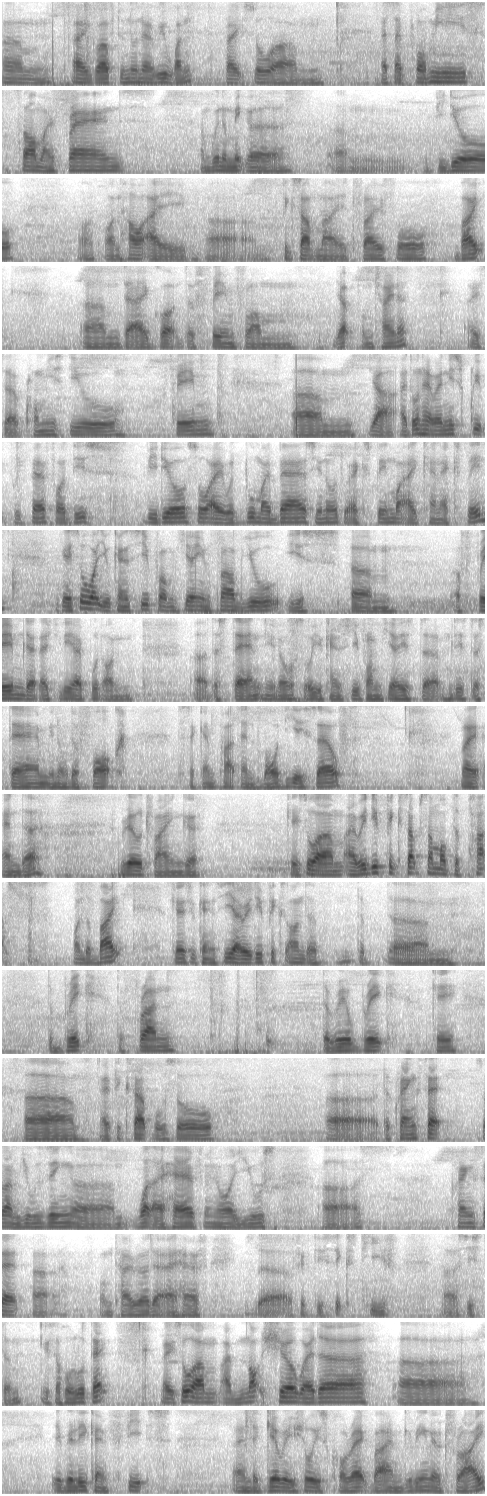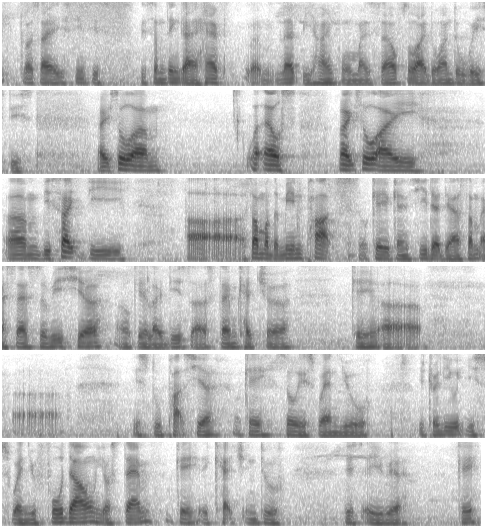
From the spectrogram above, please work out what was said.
Um, hi, good afternoon, everyone. Right, so um, as I promised some of my friends, I'm going to make a um, video on, on how I uh, fix up my trifold bike um, that I got the frame from, yep, from China. It's a chrome steel frame. Um, yeah, I don't have any script prepared for this video, so I will do my best, you know, to explain what I can explain okay so what you can see from here in front of you is um, a frame that actually I put on uh, the stand you know. So you can see from here is the this the stem you know the fork the second part and body itself right and the real triangle. Okay so um, I already fixed up some of the parts on the bike. Okay as you can see I already fixed on the the, the, um, the brake the front the real brake. Okay uh, I fix up also uh, the crankset so I'm using um, what I have you know I use uh, crankset uh, from Tyrrell that I have. Is a 56 teeth uh, system. It's a Hollowtech. Right so I'm, I'm not sure whether uh, it really can fit and the gear ratio is correct but I'm giving it a try because I since it's, it's something that I have um, left behind for myself so I don't want to waste this right so um what else? Right so I um beside the uh, some of the main parts okay you can see that there are some accessories here okay like this uh, stem catcher okay uh, uh, these two parts here okay so it's when you literally is when you fold down your stem okay it catch into this area okay.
